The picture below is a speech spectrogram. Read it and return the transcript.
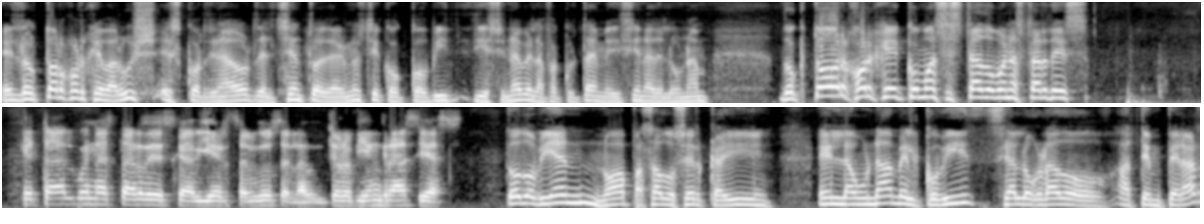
El doctor Jorge Baruch es coordinador del Centro de Diagnóstico COVID-19 en la Facultad de Medicina de la UNAM. Doctor Jorge, ¿cómo has estado? Buenas tardes. ¿Qué tal? Buenas tardes, Javier. Saludos al auditorio. Bien, gracias. ¿Todo bien? ¿No ha pasado cerca ahí en la UNAM el COVID? ¿Se ha logrado atemperar?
